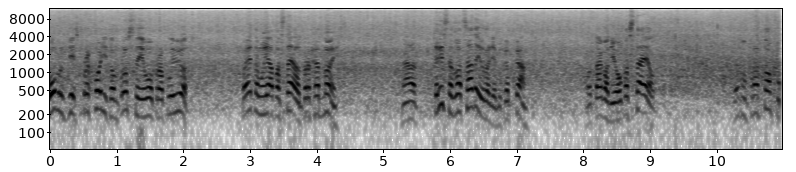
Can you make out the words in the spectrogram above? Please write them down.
Бобр здесь проходит, он просто его проплывет. Поэтому я поставил проходной. Наверное, 320 вроде бы капкан. Вот так вот его поставил. Эту протоку.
